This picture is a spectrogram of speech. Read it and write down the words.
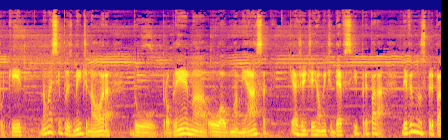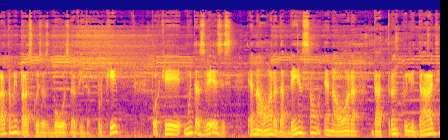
porque não é simplesmente na hora do problema ou alguma ameaça que a gente realmente deve se preparar. Devemos nos preparar também para as coisas boas da vida. Por quê? Porque muitas vezes é na hora da bênção, é na hora da tranquilidade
